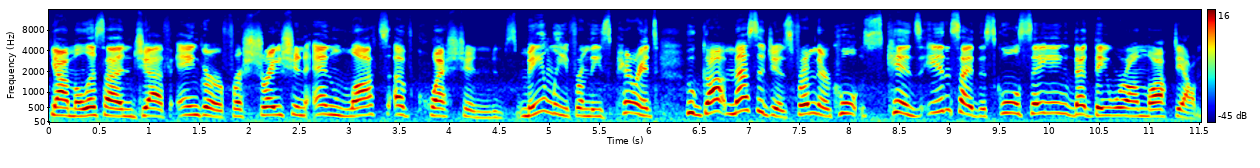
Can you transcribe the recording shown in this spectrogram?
Yeah, Melissa and Jeff, anger, frustration, and lots of questions, mainly from these parents who got messages from their cool kids inside the school saying that they were on lockdown.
